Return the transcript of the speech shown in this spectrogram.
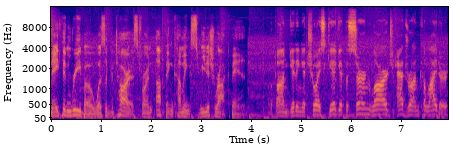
Nathan Rebo was a guitarist for an up and coming Swedish rock band. Upon getting a choice gig at the CERN Large Hadron Collider,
